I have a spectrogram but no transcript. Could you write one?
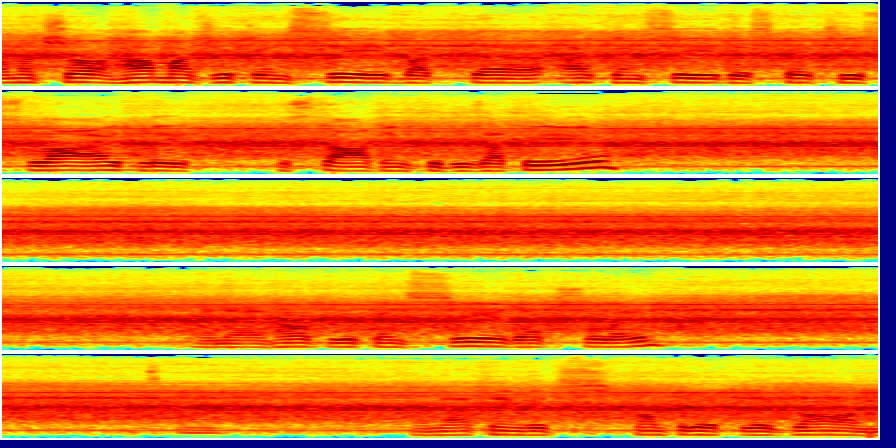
I'm not sure how much you can see, but uh, I can see the scratches slightly starting to disappear. and I hope you can see it actually. And I think it's completely gone.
